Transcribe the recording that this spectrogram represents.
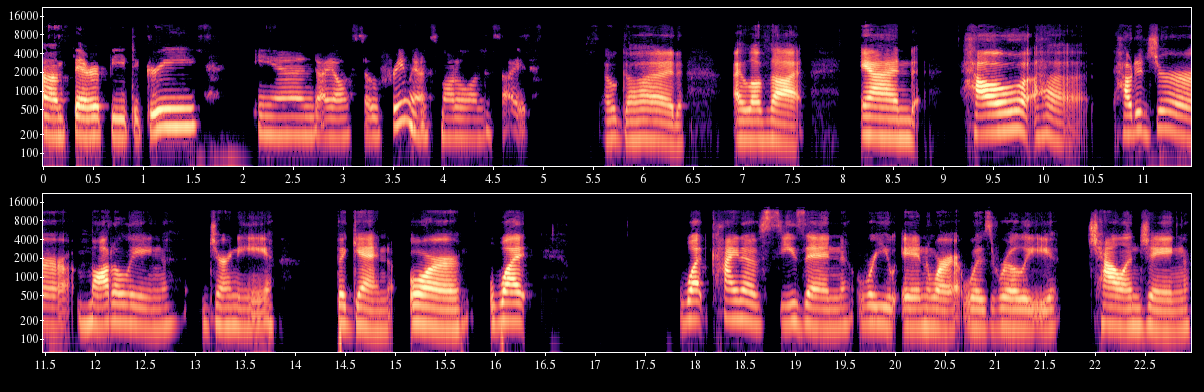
um, therapy degree, and I also freelance model on the side. So good. I love that. And how uh, how did your modeling journey begin? Or what what kind of season were you in where it was really challenging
